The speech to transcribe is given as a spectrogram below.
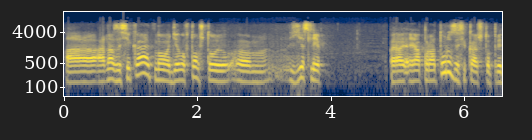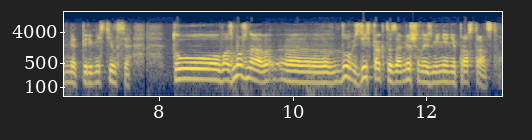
А, она засекает, но дело в том, что эм, если э, аппаратура засекает, что предмет переместился, то, возможно, э, ну, здесь как-то замешано изменение пространства.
